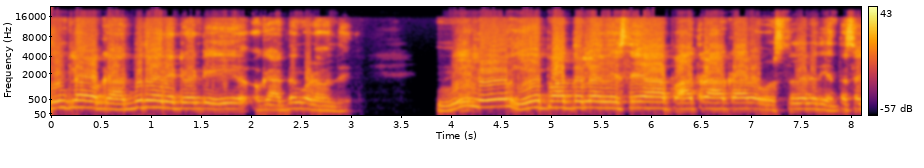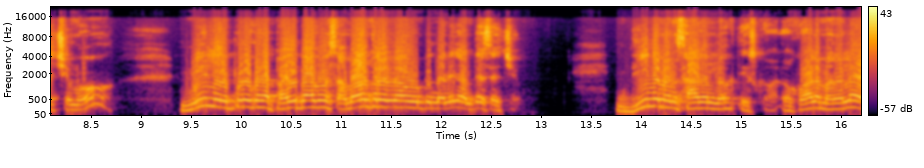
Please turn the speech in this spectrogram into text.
దీంట్లో ఒక అద్భుతమైనటువంటి ఒక అర్థం కూడా ఉంది. నీళ్ళు ఏ పాత్రలో వేస్తే ఆ పాత్ర ఆకారం వస్తుంది అనేది ఎంత సత్యమో నీళ్ళు ఎప్పుడు కూడా పై భాగం సమాంతరంగా ఉంటుందనేది అంతే సత్యం. దీన్ని మన సాధనలోకి తీసుకోవాలి. ఒకవేళ మనలో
